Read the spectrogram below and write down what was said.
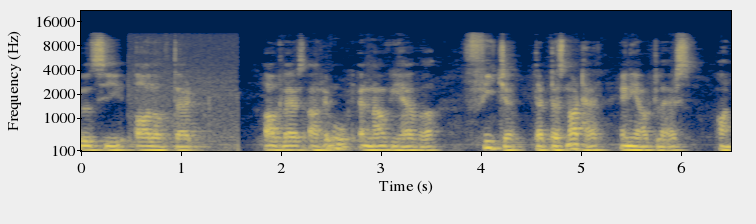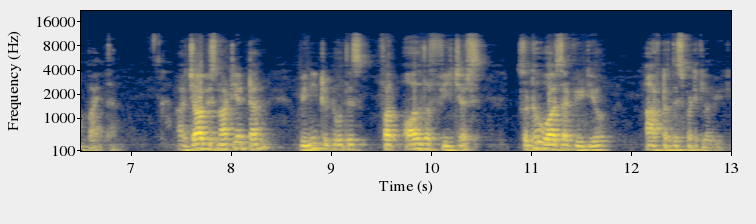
You'll see all of that outliers are removed and now we have a feature that does not have any outliers on Python. Our job is not yet done. We need to do this for all the features. So do watch that video after this particular video.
